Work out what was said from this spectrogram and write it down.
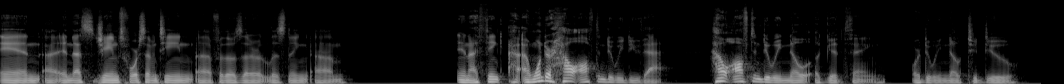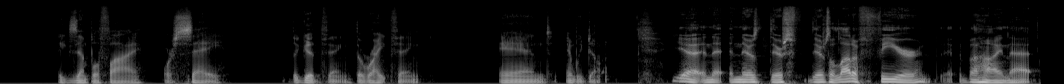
and uh, and that's James four seventeen uh, for those that are listening. Um, and I think I wonder how often do we do that? How often do we know a good thing, or do we know to do, exemplify, or say the good thing, the right thing, and and we don't. Yeah, and and there's there's there's a lot of fear behind that.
